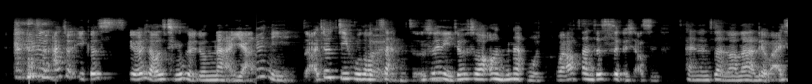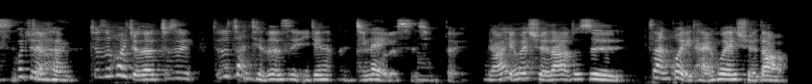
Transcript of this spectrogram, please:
就是他就一个一个小时薪水就那样，因为你啊就几乎都站着，所以你就说，哦，那我我要站这四个小时才能赚到那六百四，会觉得很，就是会觉得就是就是赚钱真的是一件很辛苦的事情，对。然后也会学到，就是站柜台会学到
